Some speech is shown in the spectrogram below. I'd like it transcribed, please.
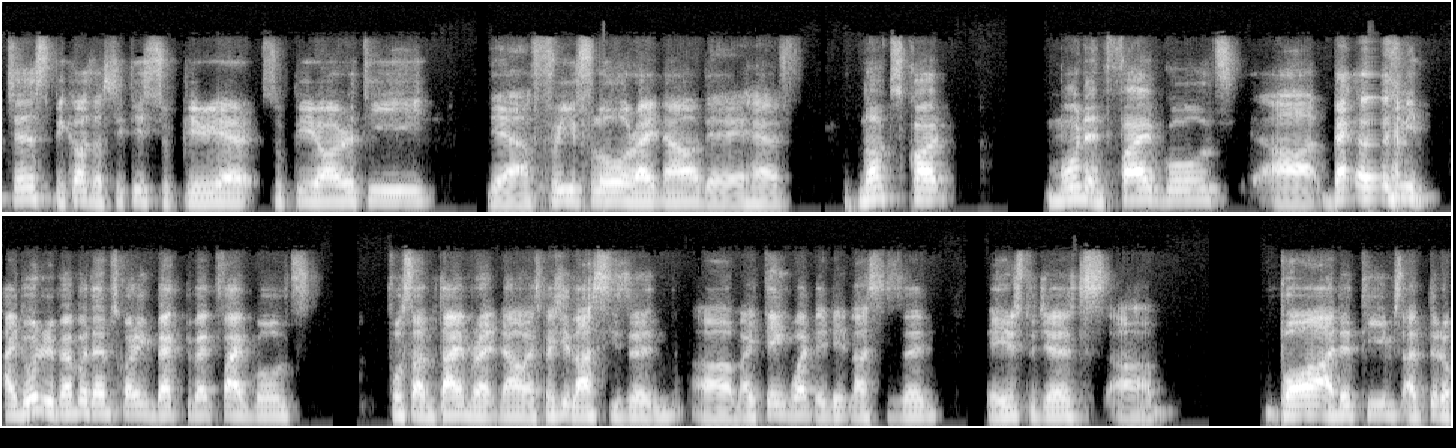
just because of City's superior superiority, they are free flow right now. They have not scored more than five goals. Uh, back. Uh, I mean, I don't remember them scoring back to back five goals for some time right now, especially last season. Um, I think what they did last season, they used to just uh, bore other teams up to the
